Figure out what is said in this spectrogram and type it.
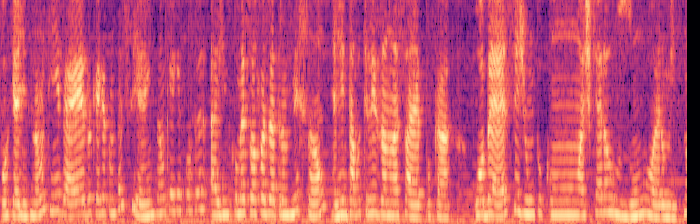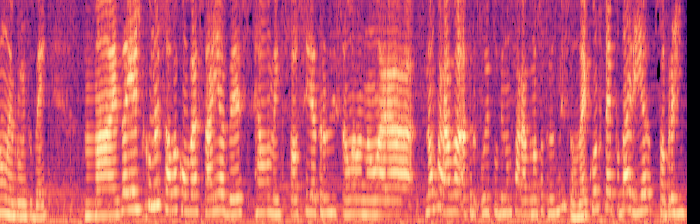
porque a gente não tinha ideia do que, que acontecia. Então, o que, que acontecia? A gente começou a fazer a transmissão. A gente estava utilizando nessa época o OBS junto com, acho que era o Zoom ou era o Meet, não lembro muito bem. Mas aí a gente começava a conversar e a ver se realmente só se a transmissão ela não era. Não parava, o YouTube não parava a nossa transmissão, né? E quanto tempo daria só pra gente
